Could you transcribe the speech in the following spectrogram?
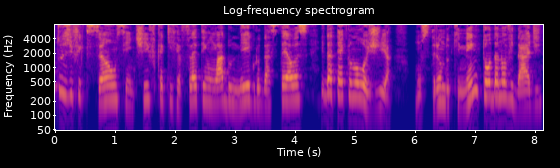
Contos de ficção científica que refletem um lado negro das telas e da tecnologia, mostrando que nem toda novidade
